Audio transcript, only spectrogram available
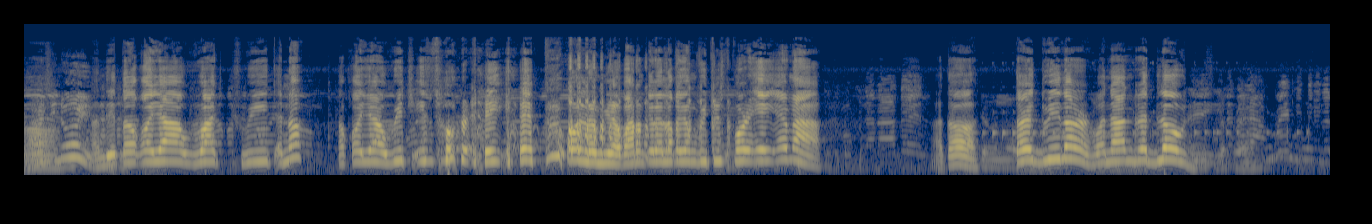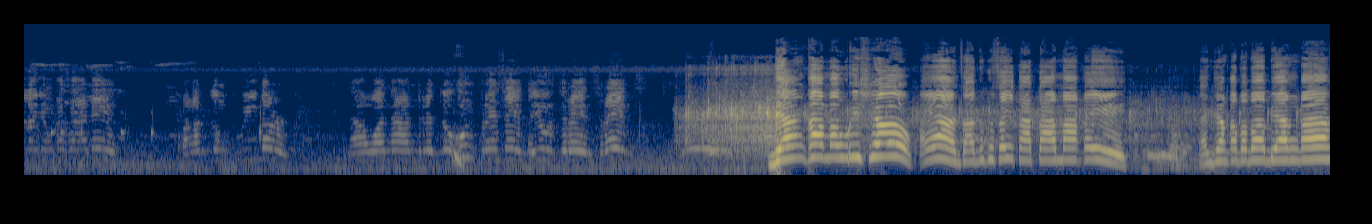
Ah, Sinoy! Andito ako ya, watch with, ano? Ako ya, which is 4 a.m. Walang ya, parang kilala ko yung which is 4 a.m. ah. Ato, third winner, 100 load. Bianca Mauricio! Ayan, sabi ko sa'yo, tatama ka eh. Nandiyan ka pa ba, Bianca?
